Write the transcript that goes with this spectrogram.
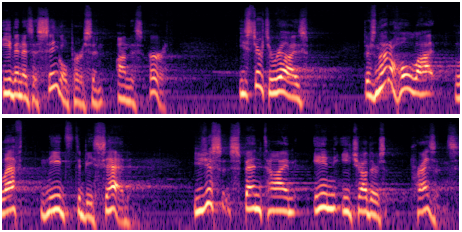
even as a single person on this earth, you start to realize there's not a whole lot left needs to be said. You just spend time in each other's presence.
